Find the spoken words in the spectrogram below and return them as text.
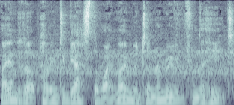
I ended up having to guess the right moment and remove it from the heat.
